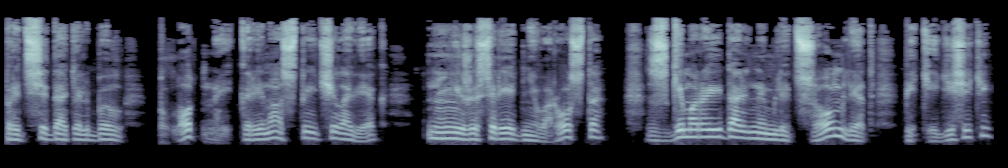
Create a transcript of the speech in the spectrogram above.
Председатель был плотный, коренастый человек, ниже среднего роста, с геморроидальным лицом лет пятидесяти,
